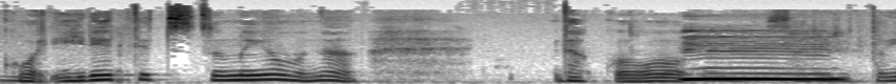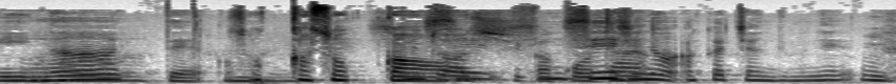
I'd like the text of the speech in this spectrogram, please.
こう入れて包むような抱っこをされるといいなって思いそっかます。そっか。足がこう新生児の赤ちゃんでもね、うん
